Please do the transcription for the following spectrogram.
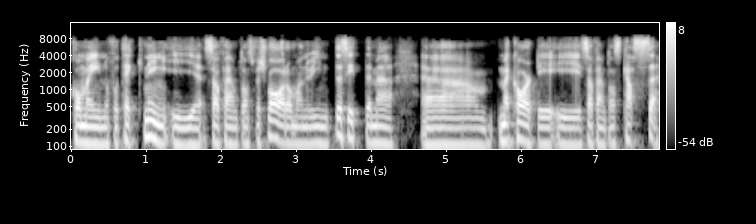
komma in och få täckning i Southamptons försvar om man nu inte sitter med eh, McCarthy i Southamptons kasse.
